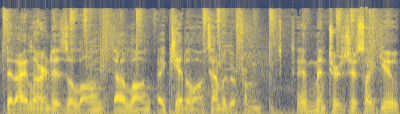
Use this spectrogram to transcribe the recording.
that I learned as a long, a long, a kid a long time ago from uh, mentors just like you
